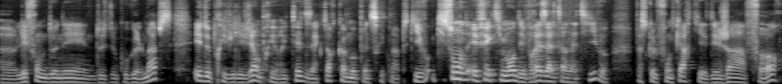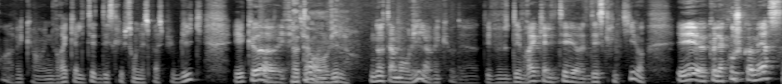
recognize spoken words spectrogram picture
euh, les fonds de données de, Google Maps et de privilégier en priorité des acteurs comme OpenStreetMaps, qui, sont effectivement des vraies alternatives, parce que le fond de carte y est déjà fort, avec une vraie qualité de description de l'espace public, et que, euh, notamment en ville. Notamment en ville, avec euh, des, vraies qualités euh, descriptives, et euh, que la couche commerce,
